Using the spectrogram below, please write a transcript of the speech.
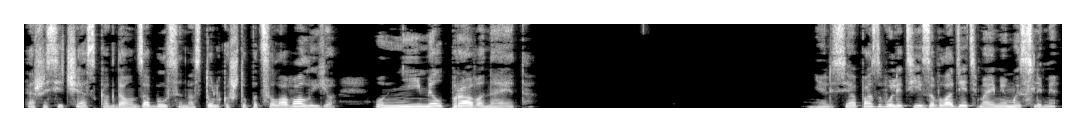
Даже сейчас, когда он забылся настолько, что поцеловал ее, Он не имел права на это. «Нельзя позволить ей завладеть моими мыслями»,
